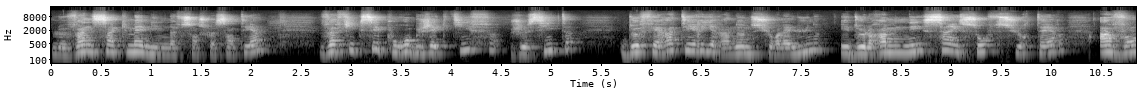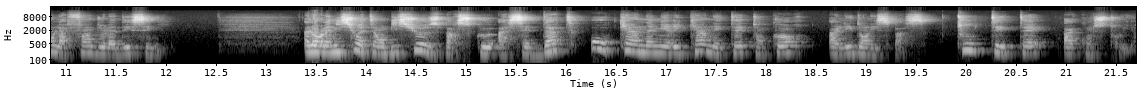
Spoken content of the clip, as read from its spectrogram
le 25 mai 1961, va fixer pour objectif, je cite, de faire atterrir un homme sur la Lune et de le ramener sain et sauf sur Terre avant la fin de la décennie. Alors la mission était ambitieuse parce que à cette date, aucun Américain n'était encore allé dans l'espace. Tout était à construire.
